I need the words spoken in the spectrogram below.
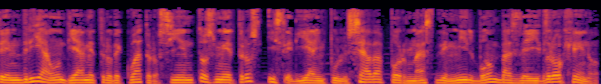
tendría un diámetro de 400 metros y sería impulsada por más de mil bombas de hidrógeno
